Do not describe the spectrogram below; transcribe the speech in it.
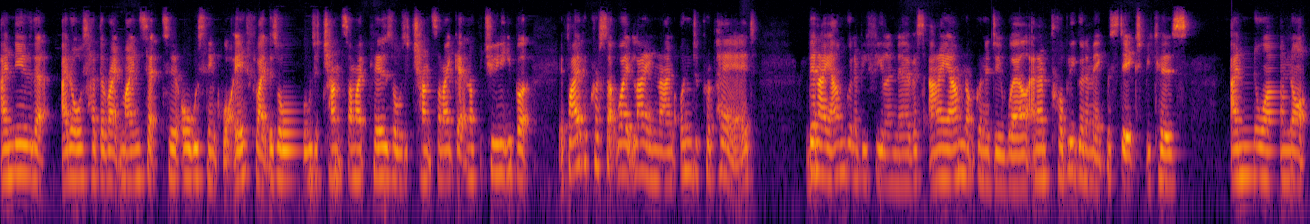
I knew that I'd always had the right mindset to always think, what if? Like, there's always a chance I might play, there's always a chance I might get an opportunity. But if I ever cross that white line and I'm underprepared, then I am going to be feeling nervous and I am not going to do well. And I'm probably going to make mistakes because I know I'm not,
